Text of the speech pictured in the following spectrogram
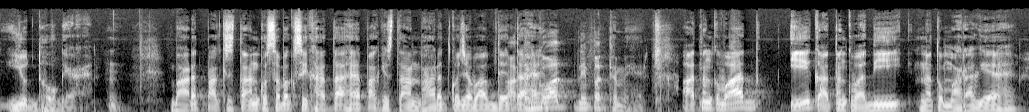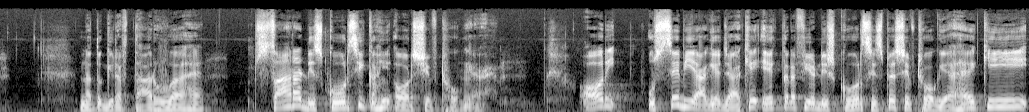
युद्ध हो गया है। भारत पाकिस्तान को सबक सिखाता है पाकिस्तान भारत को जवाब देता है। आतंकवाद नेपथ्य में है। आतंकवाद एक आतंकवादी न तो मारा गया है न तो गिरफ़्तार हुआ है। सारा डिस्कोर्स ही कहीं और शिफ्ट हो गया है। और उससे भी आगे जाके एक तरफ़ ये डिस्कोर्स इस पर शिफ्ट हो गया है कि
